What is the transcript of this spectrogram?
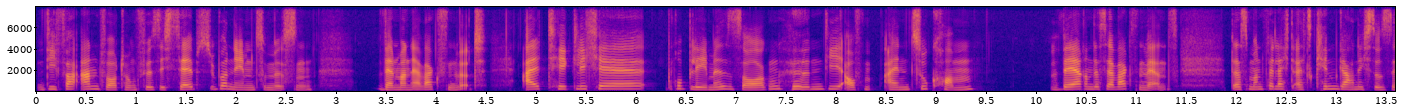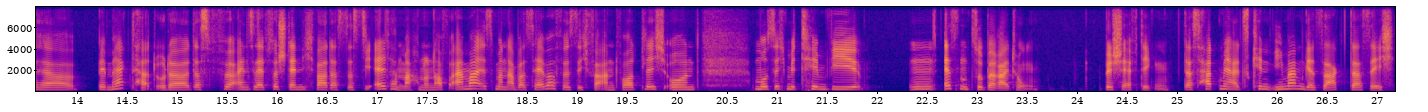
die Verantwortung für sich selbst übernehmen zu müssen, wenn man erwachsen wird. Alltägliche Probleme, Sorgen, Hürden, die auf einen zukommen während des Erwachsenwerdens dass man vielleicht als Kind gar nicht so sehr bemerkt hat oder das für einen selbstverständlich war, dass das die Eltern machen. Und auf einmal ist man aber selber für sich verantwortlich und muss sich mit Themen wie hm, Essenzubereitung beschäftigen. Das hat mir als Kind niemand gesagt, dass ich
